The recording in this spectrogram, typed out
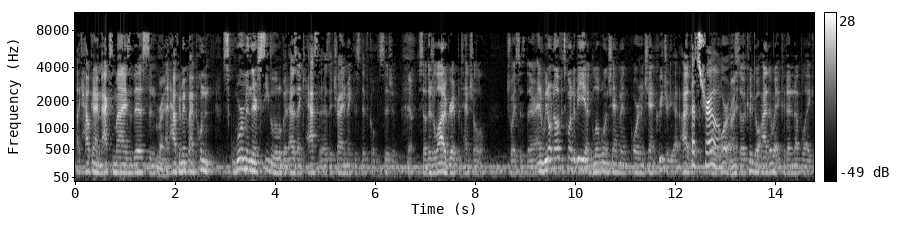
like how can I maximize this and Right. and how can I make my opponent squirm in their seat a little bit as I cast it as they try and make this difficult decision. Yep. So there's a lot of great potential choices there, and we don't know if it's going to be a global enchantment or an enchant creature yet either. That's true. Aura. Right. So it could go either way. It could end up like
